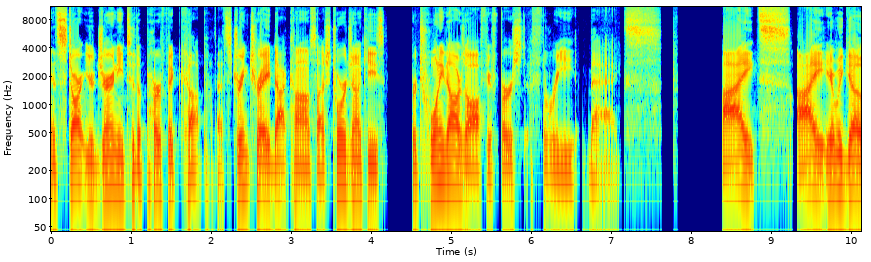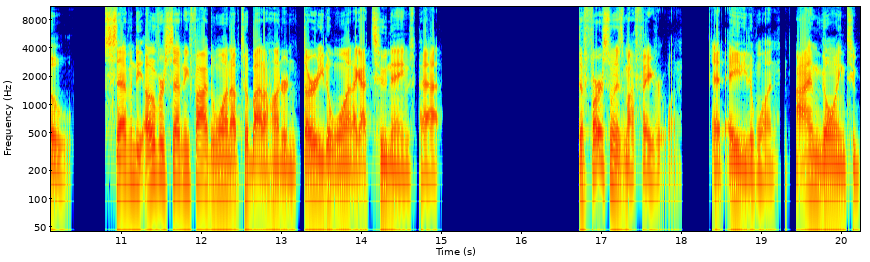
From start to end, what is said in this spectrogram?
and start your journey to the perfect cup. That's drinktrade.com slash tour junkies for $20 off your first three bags. All right. All right, here we go. 70 over 75 to 1 up to about 130 to 1. I got two names, Pat. The first one is my favorite one at 80 to 1. I'm going to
